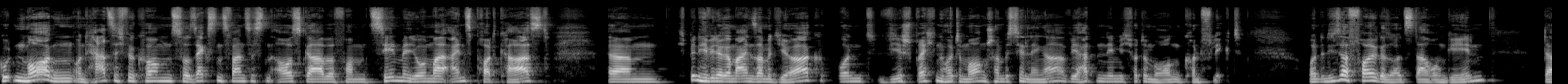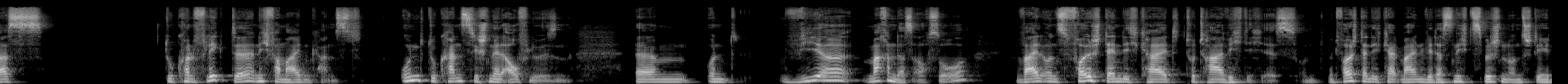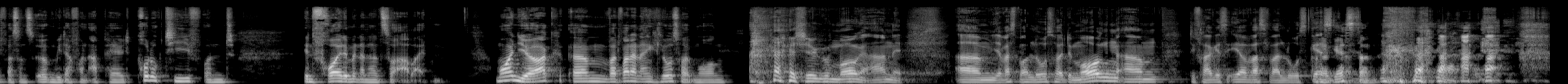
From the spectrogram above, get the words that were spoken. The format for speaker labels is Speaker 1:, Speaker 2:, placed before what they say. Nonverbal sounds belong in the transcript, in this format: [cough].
Speaker 1: Guten Morgen und herzlich willkommen zur 26. Ausgabe vom 10 Millionen mal 1 Podcast. Ähm, ich bin hier wieder gemeinsam mit Jörg und wir sprechen heute Morgen schon ein bisschen länger. Wir hatten nämlich heute Morgen Konflikt. Und in dieser Folge soll es darum gehen, dass du Konflikte nicht vermeiden kannst und du kannst sie schnell auflösen. Ähm, und wir machen das auch so weil uns Vollständigkeit total wichtig ist. Und mit Vollständigkeit meinen wir, dass nichts zwischen uns steht, was uns irgendwie davon abhält, produktiv und in Freude miteinander zu arbeiten. Moin Jörg, ähm, was war denn eigentlich los heute Morgen? [laughs]
Speaker 2: Schönen guten Morgen, Arne. Ähm, ja, was war los heute Morgen? Ähm, die Frage ist eher, was war los gestern?
Speaker 1: Oder gestern.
